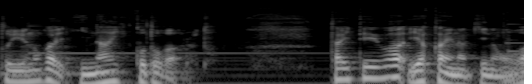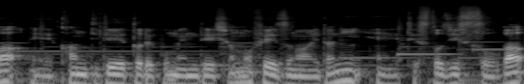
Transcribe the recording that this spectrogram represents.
というのがいないことがあると。大抵は厄介な機能は、え、カンディデートレコメンデーションのフェーズの間に、え、テスト実装が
